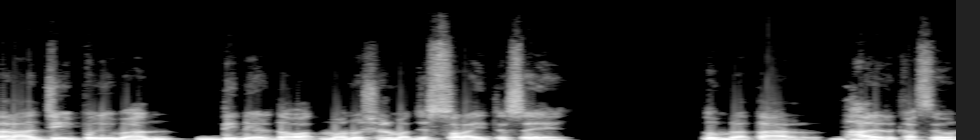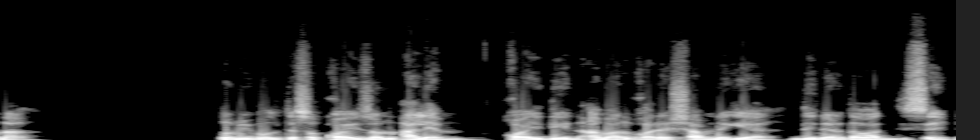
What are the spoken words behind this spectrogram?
তারা যেই পরিমাণ দিনের দাওয়াত মানুষের মাঝে ছড়াইতেছে, তোমরা তার ধারের কাছেও না। তুমি বলতেছো, কয়জন আলেম? কয়দিন আমার ঘরের সামনে গিয়া দিনের দাওয়াত দিছে?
